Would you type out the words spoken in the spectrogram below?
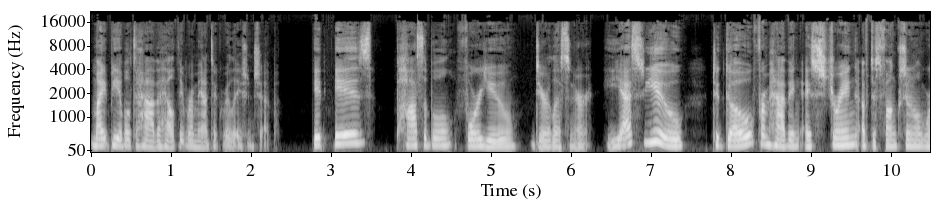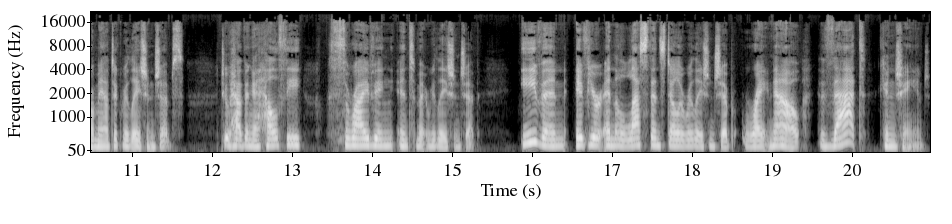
might be able to have a healthy romantic relationship. It is possible for you, dear listener, yes, you, to go from having a string of dysfunctional romantic relationships to having a healthy, thriving, intimate relationship. Even if you're in a less than stellar relationship right now, that can change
